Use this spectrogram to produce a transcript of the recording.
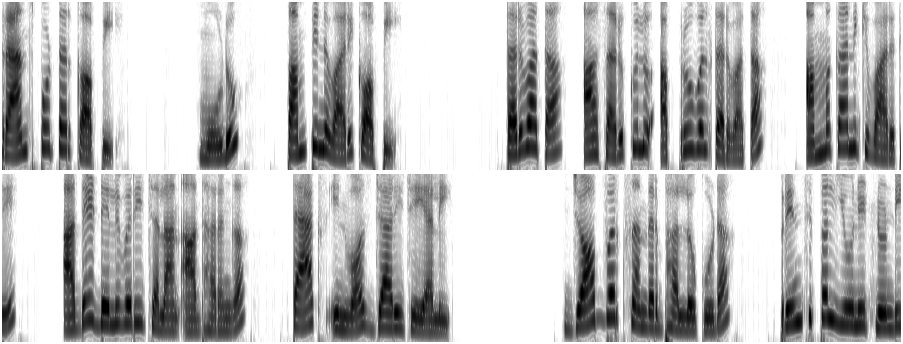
ట్రాన్స్పోర్టర్ కాపీ. మూడు పంపినవారి కాపీ. తరువాత ఆ సరుకులు అప్రూవల్ తర్వాత అమ్మకానికి వారితే అదే డెలివరీ చలాన్ ఆధారంగా ట్యాక్స్ ఇన్వాయిస్ జారీ చేయాలి. జాబ్ వర్క్ సందర్భాల్లో కూడా ప్రిన్సిపల్ యూనిట్ నుండి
